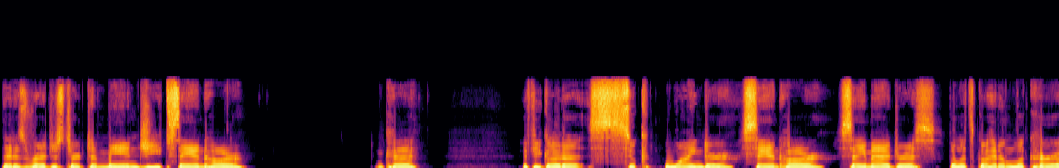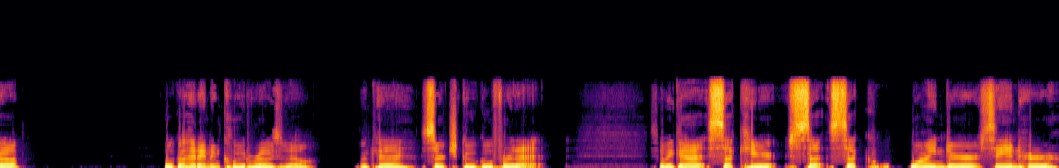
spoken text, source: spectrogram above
that is registered to Manjeet Sandhar. Okay. If you go to Sukhwinder Sandhar, same address, but let's go ahead and look her up. We'll go ahead and include Roseville. Okay. Search Google for that. So we got Suck here, Suck, Sukhwinder Sandhar.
